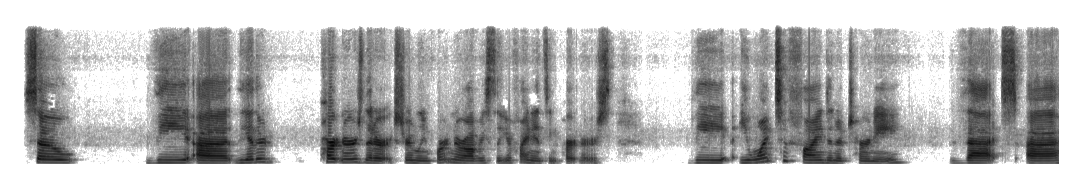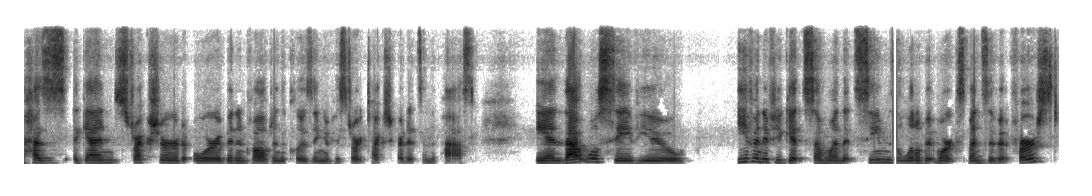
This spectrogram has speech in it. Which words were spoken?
So the, uh, the other partners that are extremely important are obviously your financing partners. The, you want to find an attorney that uh, has, again, structured or been involved in the closing of historic tax credits in the past. And that will save you, even if you get someone that seems a little bit more expensive at first,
